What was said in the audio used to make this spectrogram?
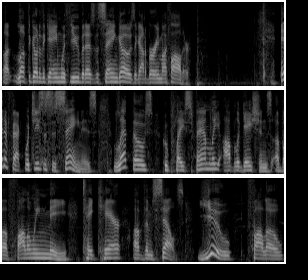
uh, love to go to the game with you, but as the saying goes, I got to bury my father. In effect, what Jesus is saying is let those who place family obligations above following me take care of themselves. You follow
